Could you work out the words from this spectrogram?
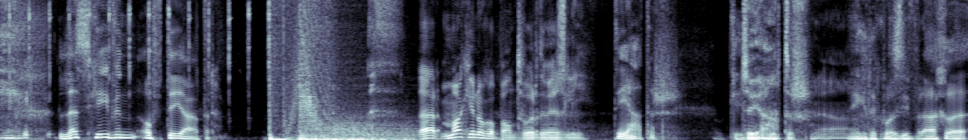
Lesgeven of theater? Daar mag je nog op antwoorden, Wesley. Theater. Oké. Theater. Ja. Eigenlijk was die vraag... eh,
